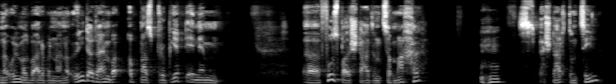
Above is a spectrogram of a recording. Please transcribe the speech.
Na, einmal war wir noch unter, da haben wir, hat man es probiert, in einem äh, Fußballstadion zu machen. Mhm. S- Start und Ziel.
